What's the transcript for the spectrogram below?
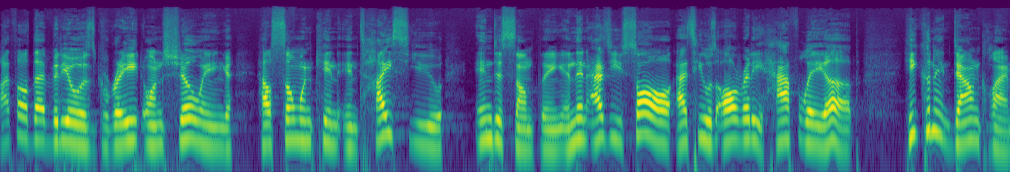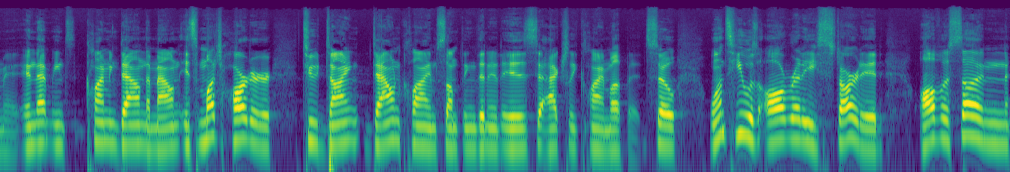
I thought that video was great on showing how someone can entice you into something. And then, as you saw, as he was already halfway up, he couldn't down climb it. And that means climbing down the mountain. It's much harder to down climb something than it is to actually climb up it. So, once he was already started, all of a sudden,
